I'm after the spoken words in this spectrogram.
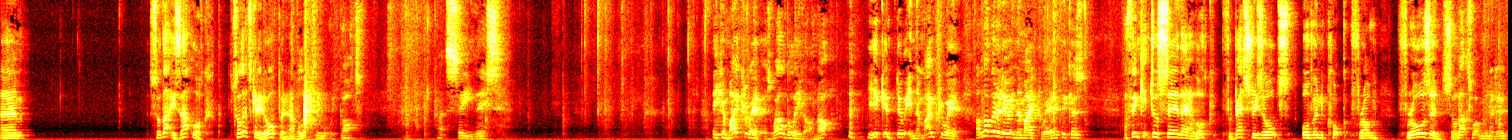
Um, so that is that look. So let's get it open and have a look, see what we've got. Let's see this. You can microwave it as well, believe it or not. you can do it in the microwave. I'm not going to do it in the microwave because I think it does say there, look, for best results, oven cook from frozen. So that's what I'm going to do.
